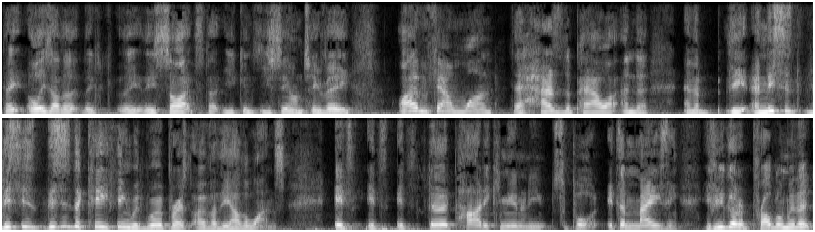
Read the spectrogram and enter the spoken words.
they, all these other, the, the, these sites that you can, you see on TV, I haven't found one that has the power and the, and the, the, and this is, this is, this is the key thing with WordPress over the other ones it's it's it's third party community support. It's amazing. If you've got a problem with it,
